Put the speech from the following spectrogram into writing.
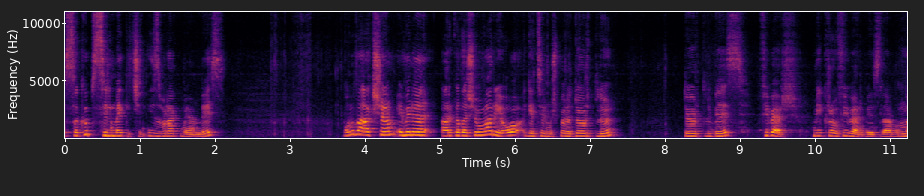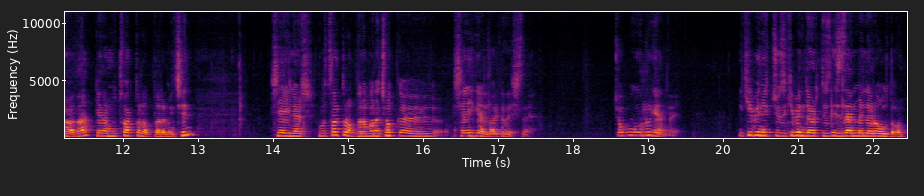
sıkıp silmek için iz bırakmayan bez. Bunu da akşam Emine arkadaşım var ya o getirmiş böyle dörtlü. Dörtlü bez. Fiber. Mikrofiber bezler bunlar da. Gene mutfak dolaplarım için şeyler. Mutfak dolapları bana çok e, şey geldi arkadaşlar. Çok uğurlu geldi. 2300-2400 izlenmeler oldu.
